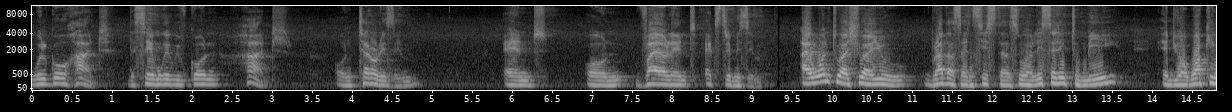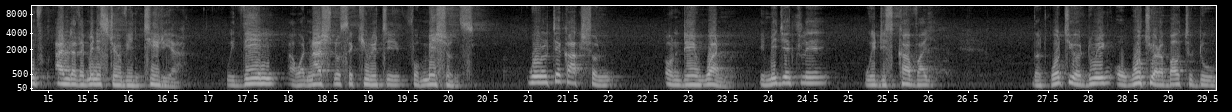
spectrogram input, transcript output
we'll go hard the same way we've gone hard on terrorism and on violent extremism. I want to assure you, brothers and sisters who are listening to me and you are working under the Ministry of Interior within our national security formations, we will take action on day one. Immediately we discover that what you are doing or what you are about to do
